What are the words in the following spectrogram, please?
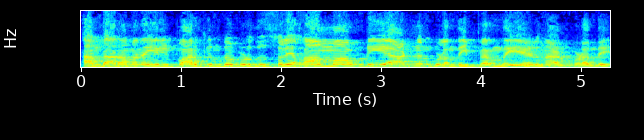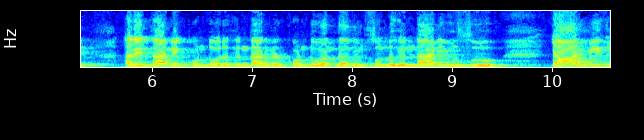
அந்த அரமனையில் பார்க்கின்ற பொழுது சுலேஹாமாவுடைய அண்ணன் குழந்தை பிறந்த ஏழு நாள் குழந்தை. அதைத்தானே கொண்டு வருகின்றார்கள். கொண்டு வந்ததும் சொல்லுகின்றார் யூசுப் யார் மீது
